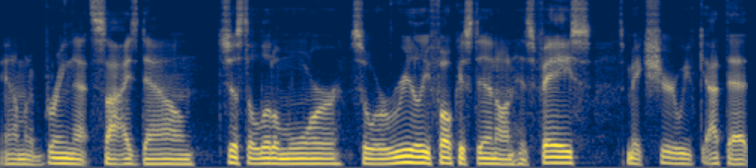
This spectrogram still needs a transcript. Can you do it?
and I'm going to bring that size down just a little more. So we're really focused in on his face. Let's make sure we've got that.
